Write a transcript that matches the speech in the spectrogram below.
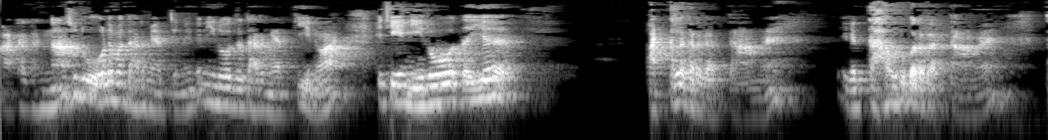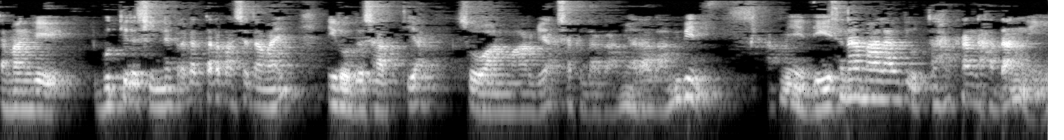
හට ගන්නාසුළු ඕනම ධර්මයක් තියෙන එක නිරෝධ ධර්මයක් තියෙනවා. ඉතින් මේ නිරෝධය පట్టල කරගත්තාම ඒක තහවුරු කරගත්තාම තමන්ගේ බුද්ධිය සින්න කරගත්තට පස්සේ තමයි නිරෝධ සත්‍ය සෝවාන් මාර්ගය සකදාගාමි අනාගාමි වෙන්නේ මේ දේශනා මාලාවේදී උත්සාහ කරන්න හදන්නේ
